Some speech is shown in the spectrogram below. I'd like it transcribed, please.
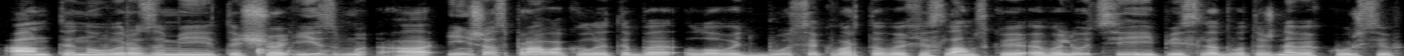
анти, ну ви розумієте, що ізм, а інша справа, коли тебе ловить бусик вартових ісламської еволюції і після двотижневих курсів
